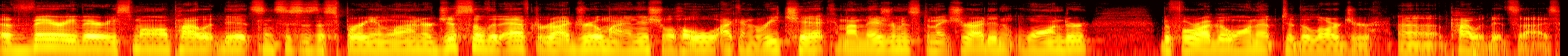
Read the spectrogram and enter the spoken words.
a very, very small pilot bit since this is a spray-in liner, just so that after I drill my initial hole, I can recheck my measurements to make sure I didn't wander before I go on up to the larger uh, pilot bit size.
